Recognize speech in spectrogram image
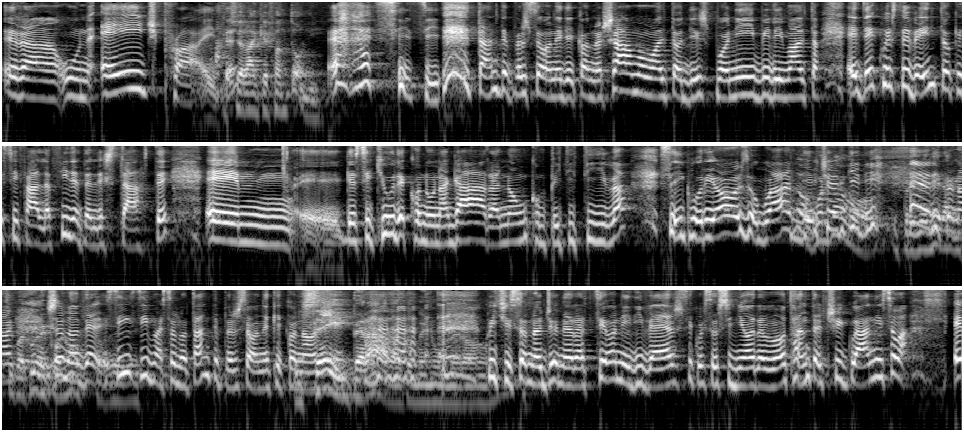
era un age pride. Ah, c'era anche Fantoni. sì, sì, tante persone che conosciamo, molto disponibili, molto... ed è questo evento che si fa alla fine dell'estate, ehm, eh, che si chiude con una gara non competitiva. Sei curioso, guardi no, e cerchi di riconoscere. Sì, sì, ma sono tante persone che conosci. Sei imperava come numero. Qui ci sono generazioni diverse, questo signore aveva 85 anni, insomma è,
